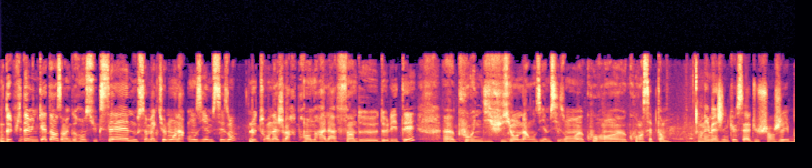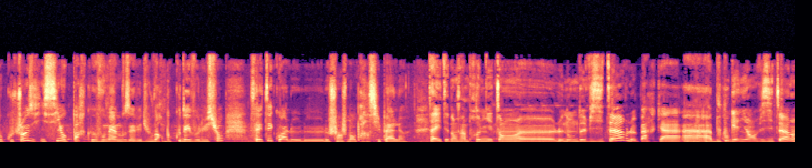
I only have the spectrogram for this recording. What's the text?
Depuis 2014, un grand succès. Nous sommes actuellement à la 11e saison. Le tournage va reprendre à la fin de, l'été euh, pour une diffusion de la 11e saison courant, courant septembre. On imagine que ça a dû changer beaucoup de choses. Ici, au parc, vous-même, vous avez dû voir beaucoup d'évolutions. Ça a été quoi le, changement principal? Ça a été dans un premier temps euh, le nombre de visiteurs. Le parc a, beaucoup gagné en visiteurs.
